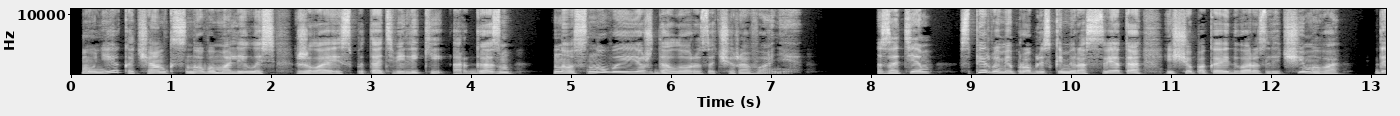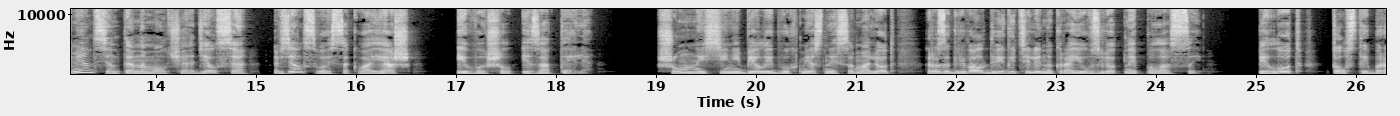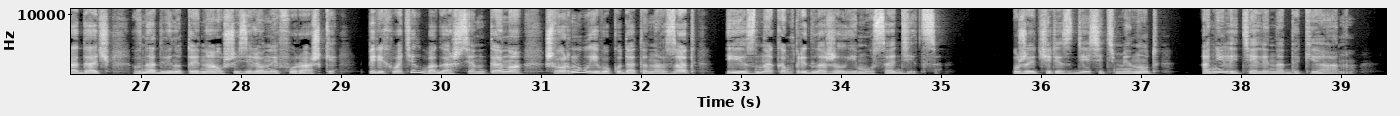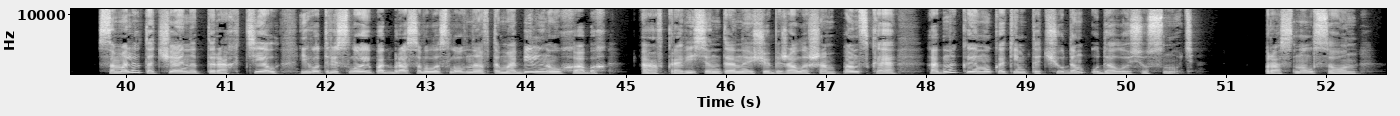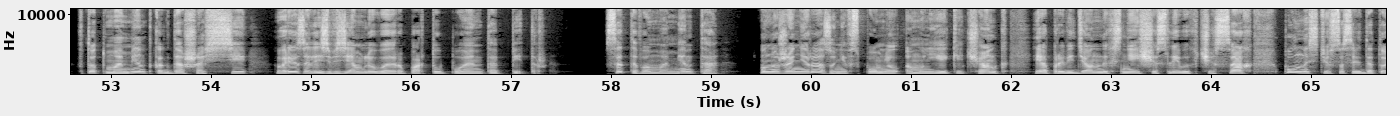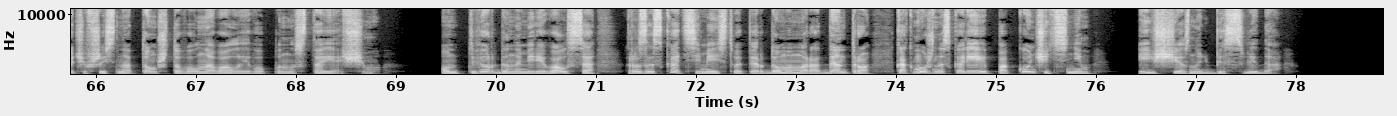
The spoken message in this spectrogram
Муньека Чанг снова молилась, желая испытать великий оргазм, но снова ее ждало разочарование. Затем, с первыми проблесками рассвета, еще пока едва различимого, Демиан Синтена молча оделся, взял свой саквояж и вышел из отеля. Шумный сине-белый двухместный самолет разогревал двигатели на краю взлетной полосы. Пилот, толстый бородач в надвинутой на уши зеленой фуражке, перехватил багаж Сентено, швырнул его куда-то назад и знаком предложил ему садиться. Уже через десять минут они летели над океаном. Самолет отчаянно тарахтел, его трясло и подбрасывало словно автомобиль на ухабах, а в крови Сентена еще бежало шампанское, однако ему каким-то чудом удалось уснуть. Проснулся он в тот момент, когда шасси врезались в землю в аэропорту Пуэнта-Питер. С этого момента он уже ни разу не вспомнил о Муньеке Чанг и о проведенных с ней счастливых часах, полностью сосредоточившись на том, что волновало его по-настоящему. Он твердо намеревался разыскать семейство Пердома Марадентро, как можно скорее покончить с ним и исчезнуть без следа.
